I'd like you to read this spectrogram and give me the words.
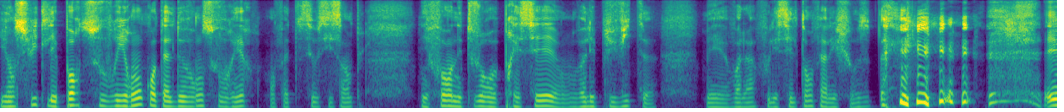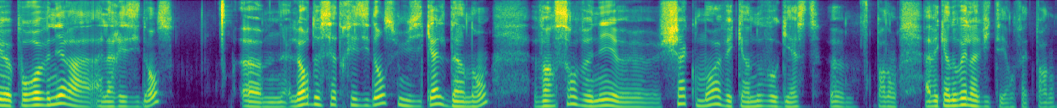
Et ensuite, les portes s'ouvriront quand elles devront s'ouvrir. En fait, c'est aussi simple. Des fois, on est toujours pressé, on veut aller plus vite. Mais voilà, il faut laisser le temps faire les choses. et euh, pour revenir à la résidence, lors de cette résidence musicale d'un an, Vincent venait chaque mois avec un nouveau guest, pardon, avec un nouvel invité en fait, pardon.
